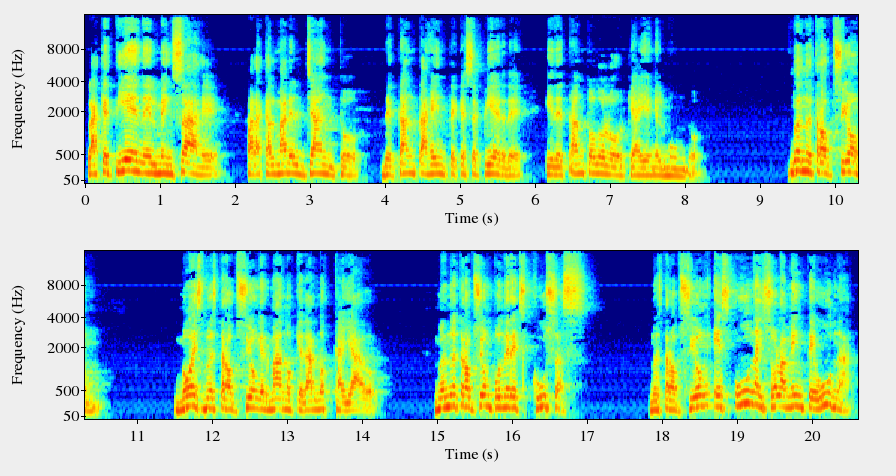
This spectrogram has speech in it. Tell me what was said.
la que tiene el mensaje para calmar el llanto de tanta gente que se pierde y de tanto dolor que hay en el mundo. No es nuestra opción. No es nuestra opción, hermanos, quedarnos callados. No es nuestra opción poner excusas. Nuestra opción es una y solamente una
